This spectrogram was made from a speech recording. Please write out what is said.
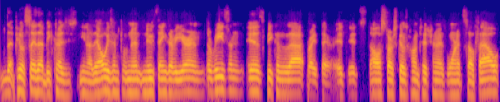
that people say that because you know they always implement new things every year, and the reason is because of that right there. It, it's the All Star Skills competition has worn itself out.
